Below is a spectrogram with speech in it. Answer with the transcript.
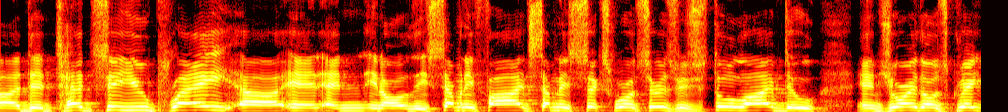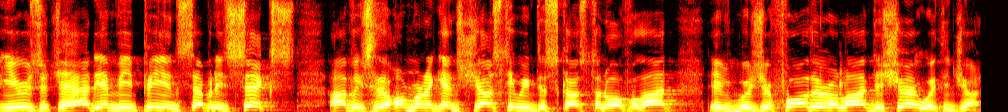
Uh, did Ted see you play uh, in, you know the 75, 76 World Series? Was you still alive to enjoy those great years that you had? MVP in 76, obviously the home run against Giusti. We've discussed an awful lot. Was your father alive to share it with you, John?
